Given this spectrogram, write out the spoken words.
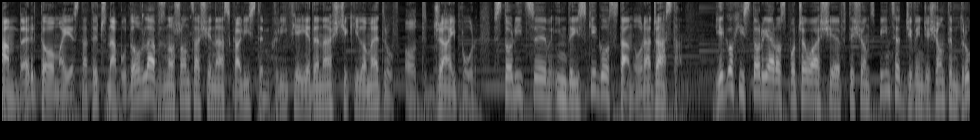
Amber to majestatyczna budowla wznosząca się na skalistym klifie 11 km od Jaipur, stolicy indyjskiego stanu Rajasthan. Jego historia rozpoczęła się w 1592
